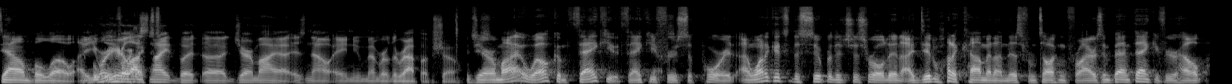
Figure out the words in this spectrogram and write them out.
down below. Uh, you weren't here last night, but uh, Jeremiah is now a new member of the wrap up show. Jeremiah, welcome. Thank you. Thank you for your support. I want to get to the super that just rolled in. I did want to comment on this from Talking Friars. And Ben, thank you for your help,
